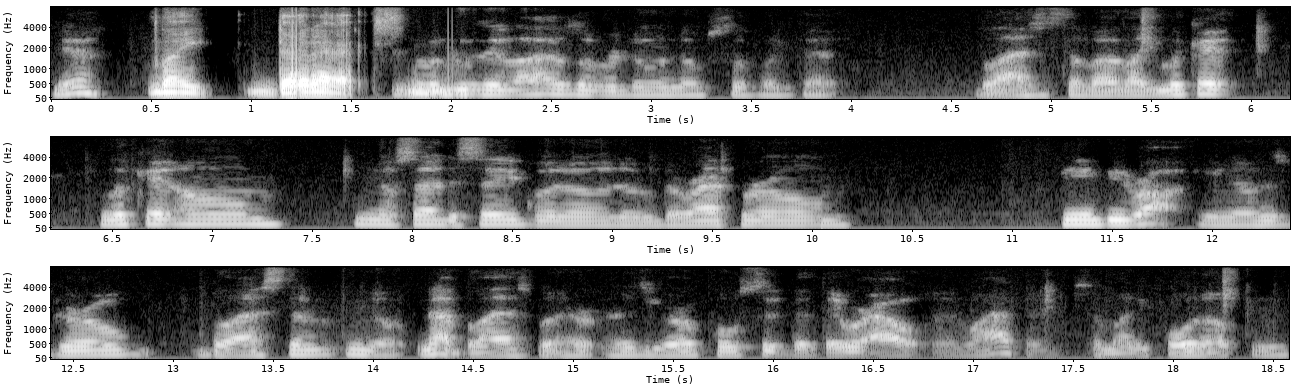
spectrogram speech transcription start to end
Yeah. Like that ass. People lose their lives over doing dumb stuff like that blasting stuff out. Like look at look at um you know sad to say, but uh the, the rapper um PNB Rock, you know his girl blasted him, you know not blast, but her, his girl posted that they were out and what happened? Somebody pulled up and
